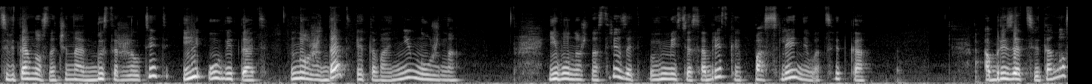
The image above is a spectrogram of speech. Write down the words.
цветонос начинает быстро желтеть и увядать. Но ждать этого не нужно. Его нужно срезать вместе с обрезкой последнего цветка. Обрезать цветонос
